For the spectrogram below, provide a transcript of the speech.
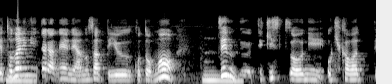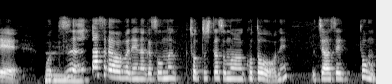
や、隣にいたらねあのさっていうことも、うん全部テキストに置き換わって、もうずーっと朝から晩まで、なんかそんな、ちょっとしたそのことをね、打ち合わせと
